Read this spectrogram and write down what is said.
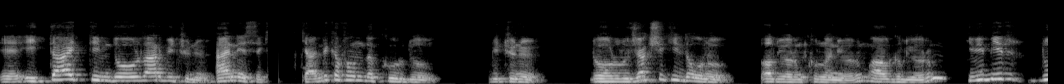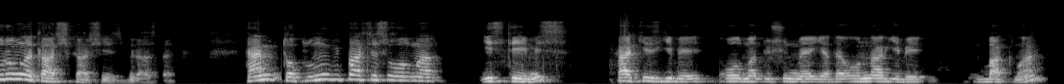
e, iddia ettiğim doğrular bütünü her neyse kendi kafamda kurduğum bütünü doğrulayacak şekilde onu alıyorum, kullanıyorum, algılıyorum gibi bir durumla karşı karşıyayız biraz da. Hem toplumun bir parçası olma isteğimiz, herkes gibi olma, düşünme ya da onlar gibi bakma.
